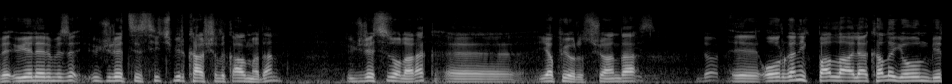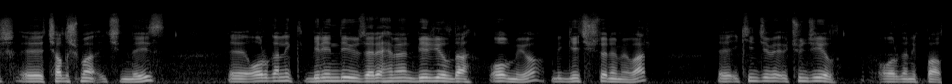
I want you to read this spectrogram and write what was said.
ve üyelerimize ücretsiz hiçbir karşılık almadan ücretsiz olarak e, yapıyoruz. Şu anda e, organik balla alakalı yoğun bir e, çalışma içindeyiz. E, organik bilindiği üzere hemen bir yılda olmuyor. Bir geçiş dönemi var. E, ikinci ve üçüncü yıl organik bal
